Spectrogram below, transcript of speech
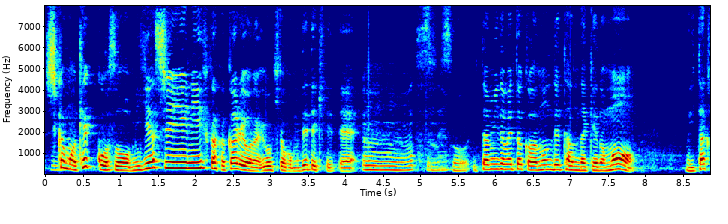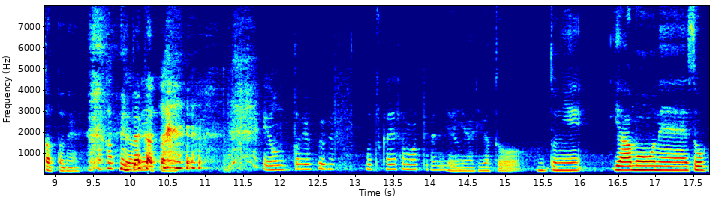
しかも結構そう右足に負荷かかるような動きとかも出てきてて、うんうん、あったね。そう痛み止めとか飲んでたんだけども痛かったね。痛かったよね。痛かったね。本当よくお疲れ様って感じいやいやありがとう。本当に。いやもうねそう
